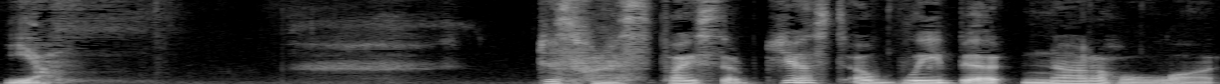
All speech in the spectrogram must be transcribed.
yeah. Just want to spice up just a wee bit, not a whole lot.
